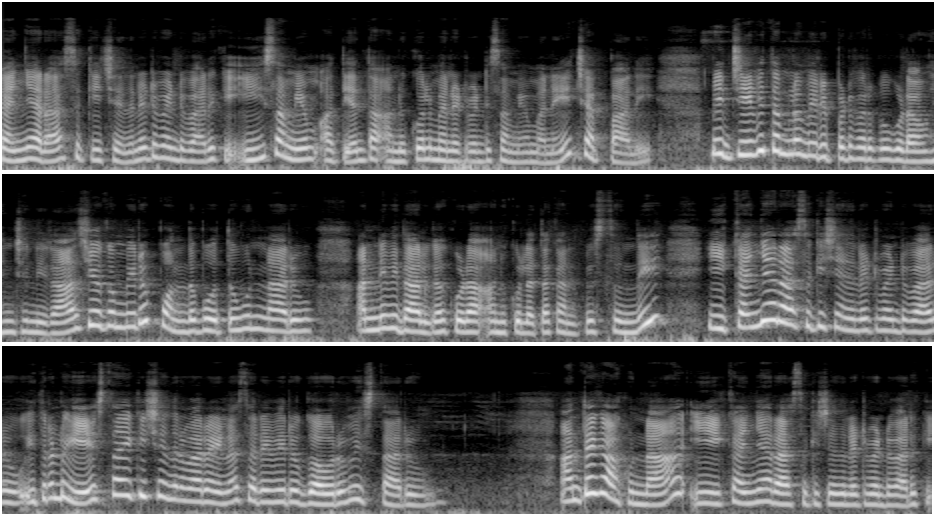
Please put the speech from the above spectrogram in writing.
కన్య రాశికి చెందినటువంటి వారికి ఈ సమయం అత్యంత అనుకూలమైనటువంటి సమయం అనే చెప్పాలి. మీ జీవితంలో మీరు ఇప్పటి వరకు కూడా ఊహించని రాజయోగం మీరు పొందబోతూ ఉన్నారు. అన్ని విధాలుగా కూడా అనుకూలత కనిపిస్తుంది. ఈ కన్య రాశికి చెందినటువంటి వారు ఇతరులు ఏ స్థాయికి చెందిన వారైనా సరే వీరు గౌరవిస్తారు అంతేకాకుండా ఈ కన్యా రాశికి చెందినటువంటి వారికి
